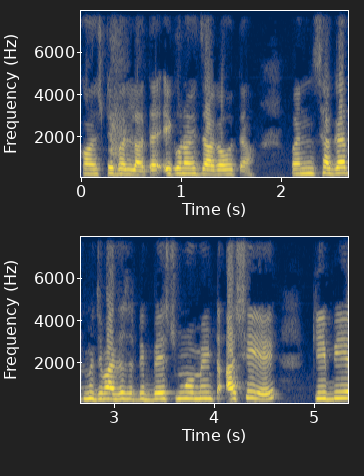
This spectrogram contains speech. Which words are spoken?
कॉन्स्टेबलला त्या एकोणावीस जागा होत्या. पण सगळ्यात म्हणजे माझ्यासाठी बेस्ट मोमेंट अशी आहे की मी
